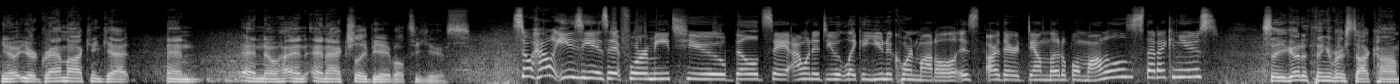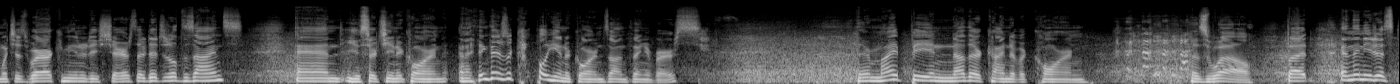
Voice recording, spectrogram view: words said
you know your grandma can get and and know and, and actually be able to use. So how easy is it for me to build say I want to do like a unicorn model? Is are there downloadable models that I can use? So you go to thingiverse.com, which is where our community shares their digital designs, and you search unicorn, and I think there's a couple unicorns on Thingiverse. There might be another kind of a corn as well. But and then you just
